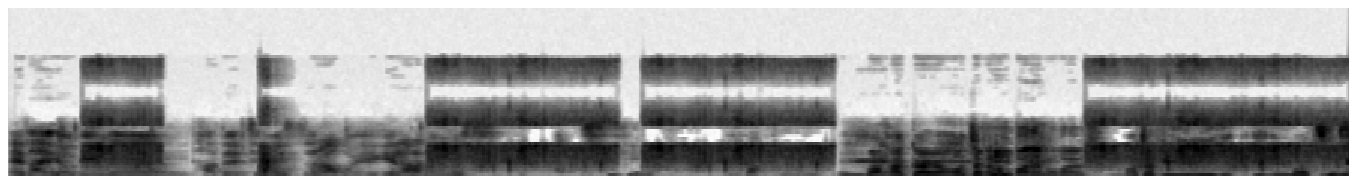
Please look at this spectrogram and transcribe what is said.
네, 사실 여기는 다들 재밌으라고 얘기를 하는 것이. 막 해. 막 할까요? 어차피 한 번에 먹어야지. 어차피 이미 이기, 이긴 것 같은데.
